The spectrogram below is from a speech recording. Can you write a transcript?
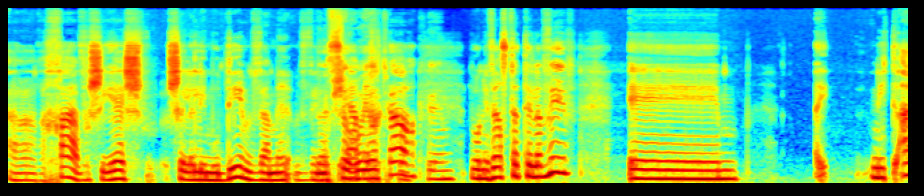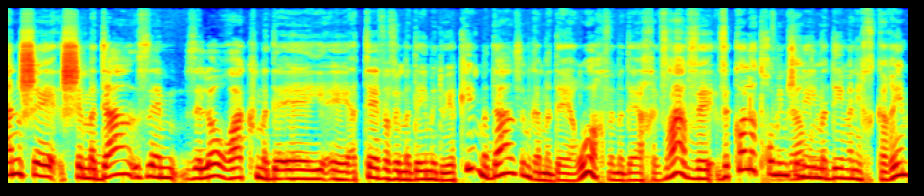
הרחב שיש של הלימודים ונושאי המחקר פה, כן. באוניברסיטת תל אביב, נטען ש, שמדע זה, זה לא רק מדעי הטבע ומדעים מדויקים, מדע זה גם מדעי הרוח ומדעי החברה ו, וכל התחומים שנלמדים ונחקרים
